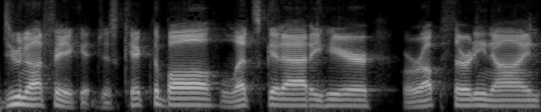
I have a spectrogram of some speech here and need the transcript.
do not fake it. Just kick the ball. Let's get out of here. We're up 39.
